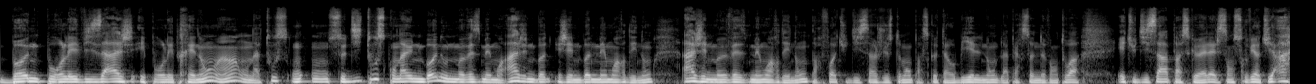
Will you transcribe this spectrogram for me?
bonne pour les visages et pour les prénoms. Hein. On a tous, on, se dit tous qu'on a une bonne ou une mauvaise mémoire. Ah, j'ai une bonne, j'ai une bonne mémoire des noms. Ah, j'ai une mauvaise mémoire des noms. Parfois, tu dis ça justement parce que tu as oublié le nom de la personne devant toi et tu dis ça parce qu'elle, elle, s'en souvient. Tu dis ah,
